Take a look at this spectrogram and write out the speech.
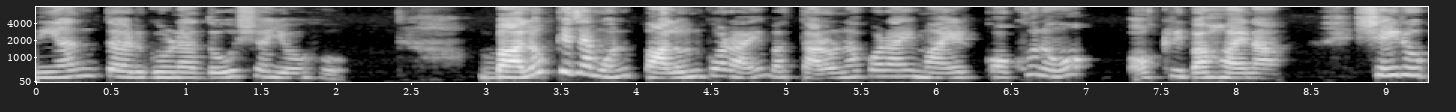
নিয়ন্তর গুণ দোষয়োহ বালককে যেমন পালন করায় বা তাড়না করায় মায়ের কখনো অকৃপা হয় না, সেইরূপ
